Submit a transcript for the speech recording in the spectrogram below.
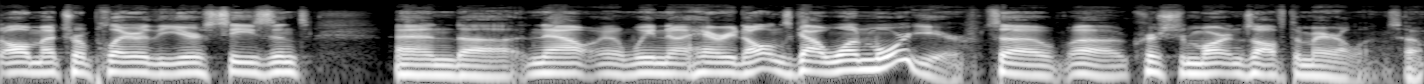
All Metro Player of the Year seasons. And uh, now we know Harry Dalton's got one more year, so uh, Christian Martin's off to Maryland. So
